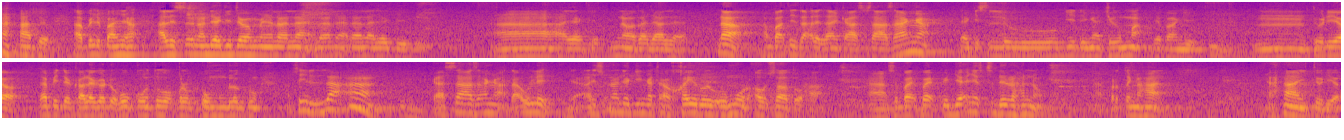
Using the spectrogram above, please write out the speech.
Ha tu. Apa dia panggil ahli sunnah dia gitu main lalat lalat lalat lagi. Ha ya gitu. No tak jalan. Nah, hamba tak ada saya kasar sangat. Lagi selugi dengan cermat dia panggil. Hmm, tu dia. Tapi tu kalau gaduh hukum tu kelekung kelekung. Silap ah. Kasar sangat tak boleh. Ya, sunnah dia kata khairul umur awsatuha. Ha, sebaik-baik kerjanya sederhana. Ha, pertengahan. Ha, itu dia.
